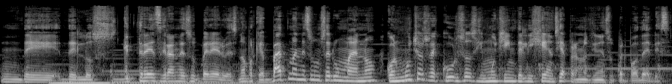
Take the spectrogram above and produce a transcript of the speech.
De, de los tres grandes superhéroes, ¿no? Porque Batman es un ser humano con muchos recursos y mucha inteligencia, pero no tiene superpoderes.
